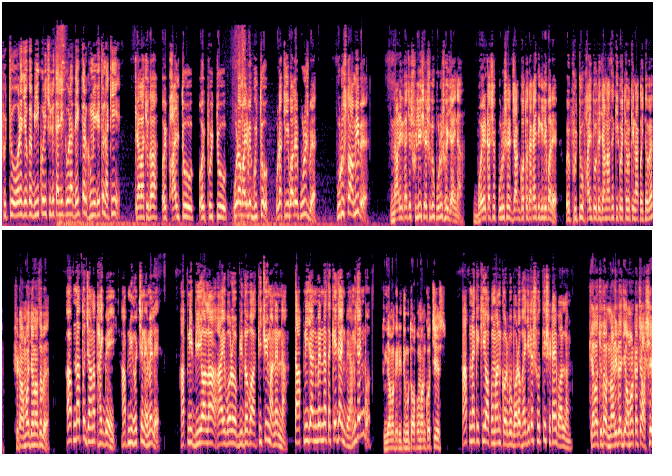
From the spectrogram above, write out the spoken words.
ফুটু ওরে যে ওকে বিয়ে করেছিল তাহলে কি ওরা দেখতে আর ঘুমিয়ে যেত নাকি? কেলাচোদা ওই ফালতু ওই ফুট্টু ওরা মারবে গুইতো ওরা কি বলে পুরুষ বে? পুরুষ তো আমি বে। নারীর কাছে শুলি সে শুধু পুরুষ হয়ে যায় না। বইয়ের কাছে পুরুষের জাগ্যত দেখাইতে গেলে পারে ওই ফুটু ফালতুতে জানা আছে কি করতে হবে কি না করতে হবে সেটা আমার জানা আছে বে। আপনার তো জানা থাকবেই আপনি হচ্ছেন এমএলএ। আপনি বিয়েওয়ালা আয় বড় বিধবা কিছুই মানেন না। তা আপনি জানবেন না তা কে জানবে? আমি জানব। তুই আমাকে রীতিমতো অপমান করছিস? আপনাকে কি অপমান করব? বড় ভাই যেটা সত্যি সেটাই বললাম। কেলাচোদা নারীরা যে আমার কাছে আসে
